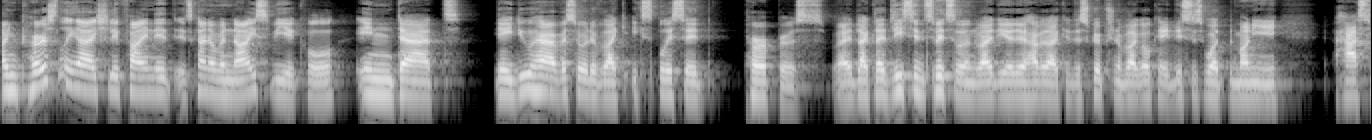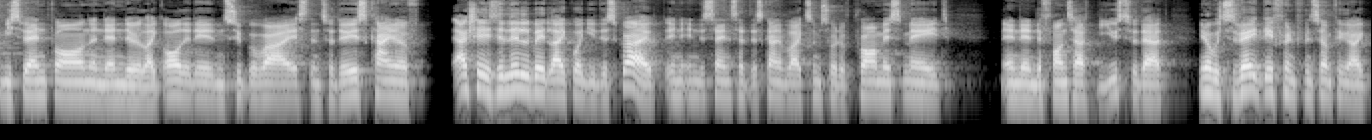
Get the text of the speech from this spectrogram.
I mean personally i actually find it it's kind of a nice vehicle in that they do have a sort of like explicit purpose, right? Like at least in Switzerland, right? They have like a description of like, okay, this is what the money has to be spent on, and then they're like audited and supervised, and so there is kind of actually it's a little bit like what you described in in the sense that there's kind of like some sort of promise made, and then the funds have to be used for that. You know, which is very different from something like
